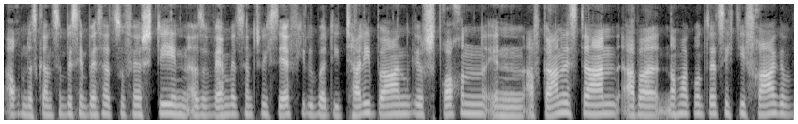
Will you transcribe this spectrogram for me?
auch um das Ganze ein bisschen besser zu verstehen. Also wir haben jetzt natürlich sehr viel über die Taliban gesprochen in Afghanistan, aber nochmal grundsätzlich die Frage,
